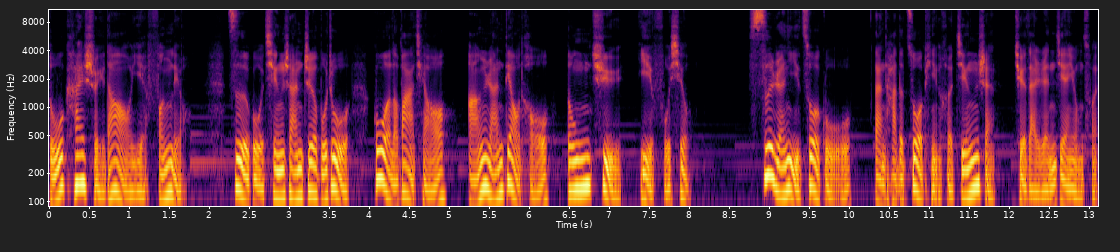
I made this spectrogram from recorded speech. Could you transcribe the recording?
独开水道也风流。自古青山遮不住，过了灞桥。”昂然掉头，东去亦拂袖。斯人已作古，但他的作品和精神却在人间永存。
